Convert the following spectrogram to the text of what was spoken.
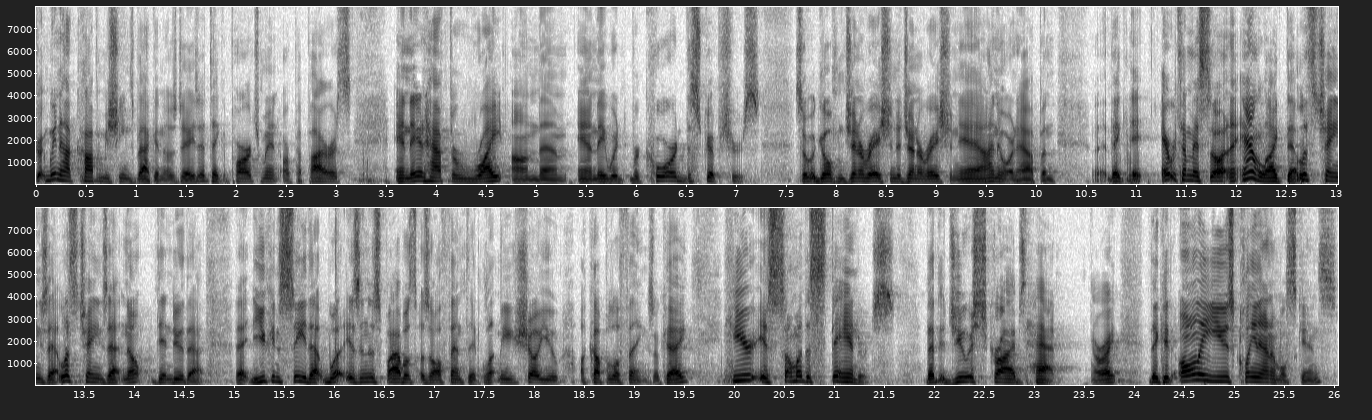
We didn't have copy machines back in those days. They'd take a parchment or papyrus, and they'd have to write on them, and they would record the scriptures. So it would go from generation to generation. Yeah, I know what happened. They, every time I saw it, and I like that. Let's change that. Let's change that. Nope, didn't do that. That you can see that what is in this Bible is authentic. Let me show you a couple of things. Okay, here is some of the standards that the Jewish scribes had. All right, they could only use clean animal skins,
